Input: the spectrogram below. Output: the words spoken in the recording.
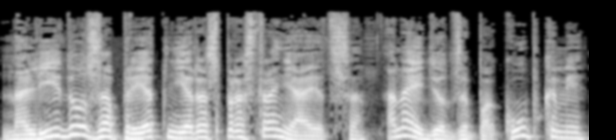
На Лиду запрет не распространяется. Она идет за покупками,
